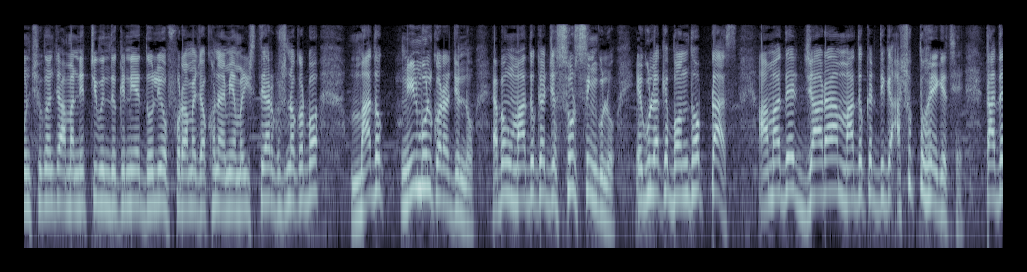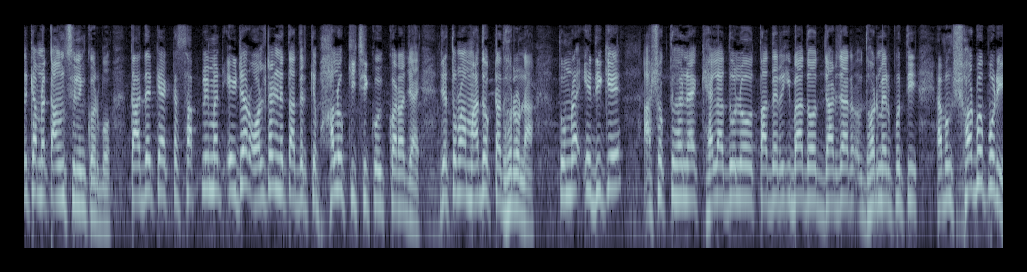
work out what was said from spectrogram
মুন্সিগঞ্জে আমার নেতৃবৃন্দকে নিয়ে দলীয় ফোরামে যখন আমি আমার ইস্তেহার ঘোষণা করব, মাদক নির্মূল করার জন্য এবং মাদকের যে সোর্সিংগুলো এগুলোকে বন্ধ প্লাস আমাদের যারা মাদকের দিকে আসক্ত হয়ে গেছে, তাদেরকে আমরা কাউন্সিলিং করব। তাদেরকে একটা সাপ্লিমেন্ট এইটার অল্টারনেট তাদেরকে ভালো কিছু করা যায়, যে তোমরা মাদকটা ধরো না। তোমরা এদিকে আসক্ত হয় না, খেলাধুলো, তাদের ইবাদত, যার যার ধর্মের প্রতি, এবং সর্বোপরি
